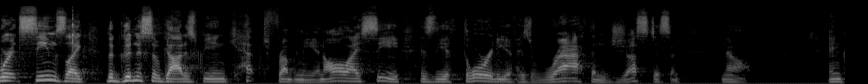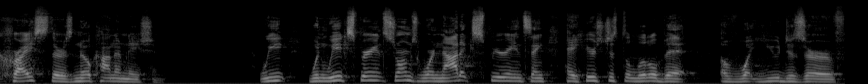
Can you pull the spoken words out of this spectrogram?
where it seems like the goodness of God is being kept from me, and all I see is the authority of his wrath and justice. And no. In Christ, there is no condemnation. We, when we experience storms, we're not experiencing, hey, here's just a little bit of what you deserve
